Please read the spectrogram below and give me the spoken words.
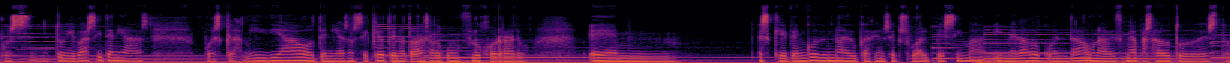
pues tú ibas y tenías pues clamidia o tenías no sé qué, o te notabas algún flujo raro. Em, es que vengo de una educación sexual pésima y me he dado cuenta una vez me ha pasado todo esto.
